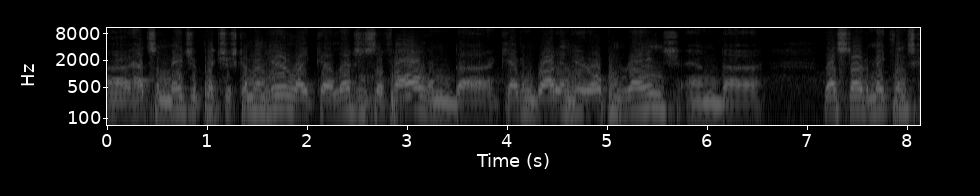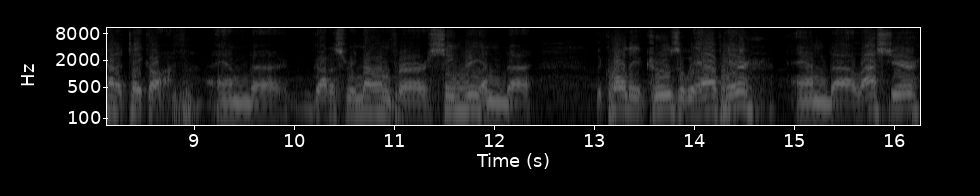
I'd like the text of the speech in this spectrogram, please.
Uh, had some major pictures come in here like uh, Legends of the Fall, and uh, Kevin brought in here Open Range, and uh, that started to make things kind of take off and uh, got us renowned for our scenery and uh, the quality of crews that we have here. And last year,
